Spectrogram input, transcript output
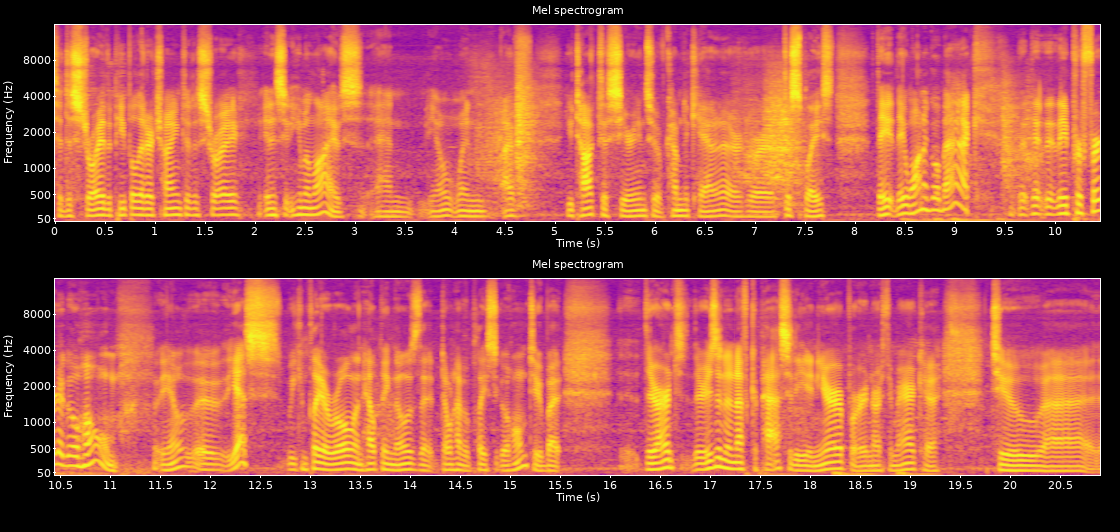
to destroy the people that are trying to destroy innocent human lives. And you know, when I've you talk to Syrians who have come to Canada or who are displaced, they, they want to go back. They, they, they, prefer to go home. You know, uh, yes, we can play a role in helping those that don't have a place to go home to, but there aren't there isn't enough capacity in Europe or in North America to uh,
